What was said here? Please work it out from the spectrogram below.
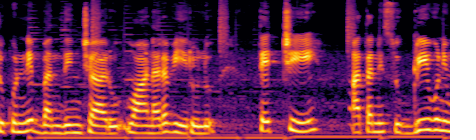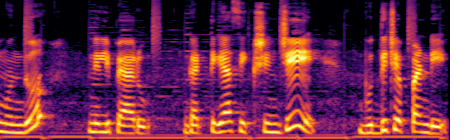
శుకుణ్ణి బంధించారు వానర వీరులు. తెచ్చి అతని సుగ్రీవుని ముందు నిలిపారు. గట్టిగా శిక్షించి బుద్ధి చెప్పండి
